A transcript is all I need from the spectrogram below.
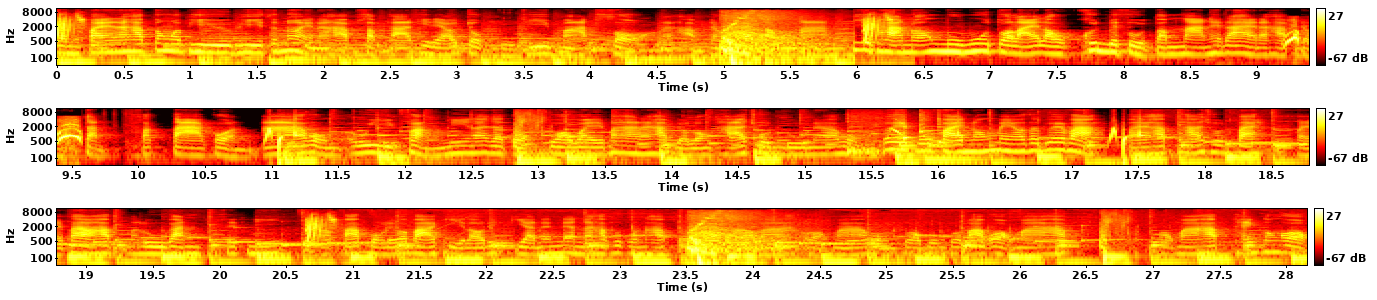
ก่อนไปนะครับ ต้องมา PVP ซะหน่อยนะครับ สัปดาห์ที่แล้วจบอยู่ที่มาร์ท2นะครับยังไม่ได้ตำนานพี่พาน้องมูมูตัวร้ายเราขึ้นไปสู่ตำนานให้ได้นะครับเดี๋ยวจัด สักตาก่อนอ่าครับผมอุ้ยอีกฝั่งนี่น่าจะตกตัวไวมากนะครับ เดี๋ยวลองท้าชนดูนะครับผมเฮ้ยโปรไฟล์น้องแมวซะด้วยว่ะไปครับท้าชนไปไปเปล่าครับ มาดูกันเซตนี้ปั๊บป๊บบอกเลยว่าบากีเราได้เกียร์แน่นๆนะครับทุกคนครับเอามาออกมาครับผมตัวบงตัวปั๊บออกมาครับ ออกมาครับแทงต้องออก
